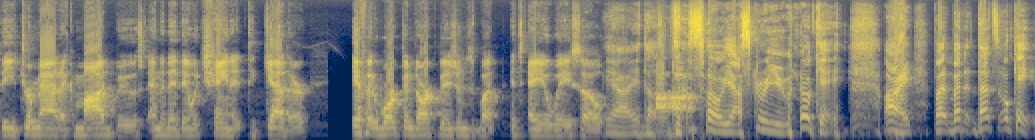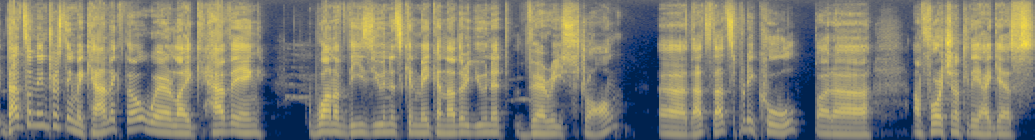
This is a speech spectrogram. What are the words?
the dramatic mod boost, and then they, they would chain it together if it worked in Dark Visions, but it's AOE, so Yeah, it doesn't. Ah. so yeah, screw you. okay, all right, but but that's okay. That's an interesting mechanic though, where like having one of these units can make another unit very strong. Uh, that's that's pretty cool, but uh, unfortunately, I guess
